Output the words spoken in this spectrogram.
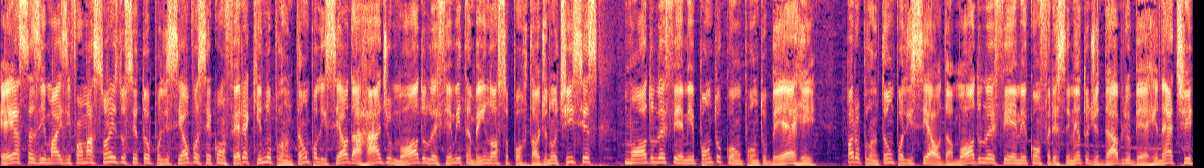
Essas e mais informações do setor policial você confere aqui no plantão policial da Rádio Módulo FM e também em nosso portal de notícias módulofm.com.br. Para o plantão policial da Módulo FM com oferecimento de WBRnet,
